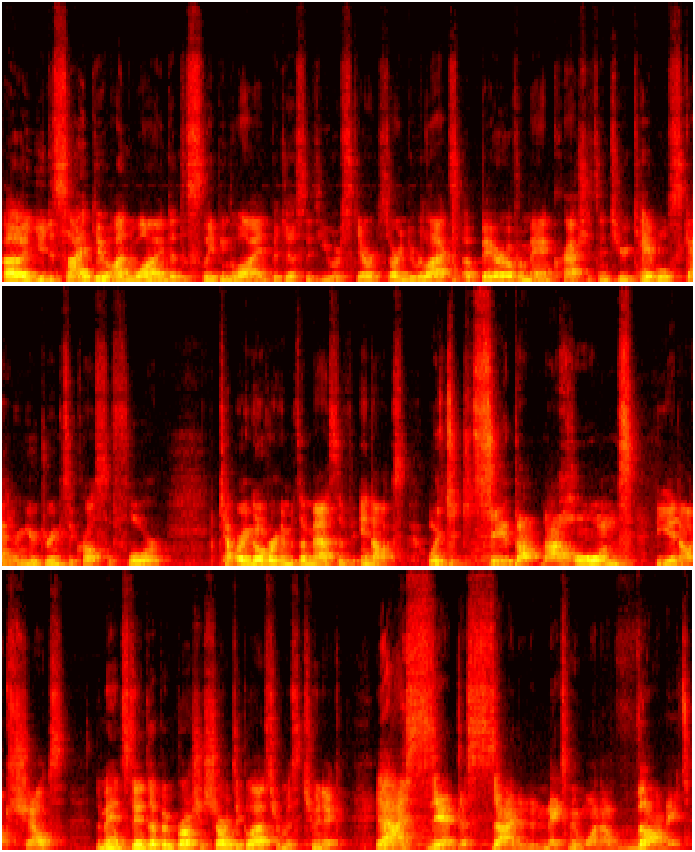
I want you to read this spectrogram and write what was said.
Uh, you decide to unwind at the sleeping lion, but just as you are start, starting to relax, a bear of a man crashes into your table, scattering your drinks across the floor. Towering over him is a massive inox. What did you say about my horns? The inox shouts. The man stands up and brushes shards of glass from his tunic. Yeah, I said of it makes me want to vomit.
